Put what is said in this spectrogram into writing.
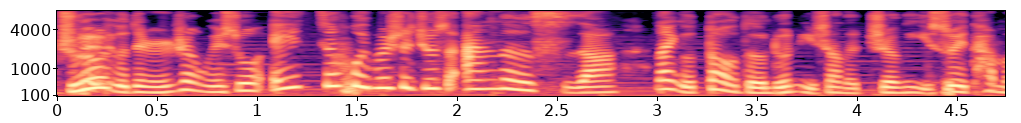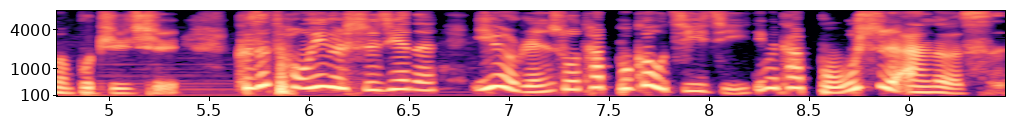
主要有的人认为说，哎，这会不会是就是安乐死啊？那有道德伦理上的争议，所以他们不支持。可是同一个时间呢，也有人说他不够积极，因为他不是安乐死，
